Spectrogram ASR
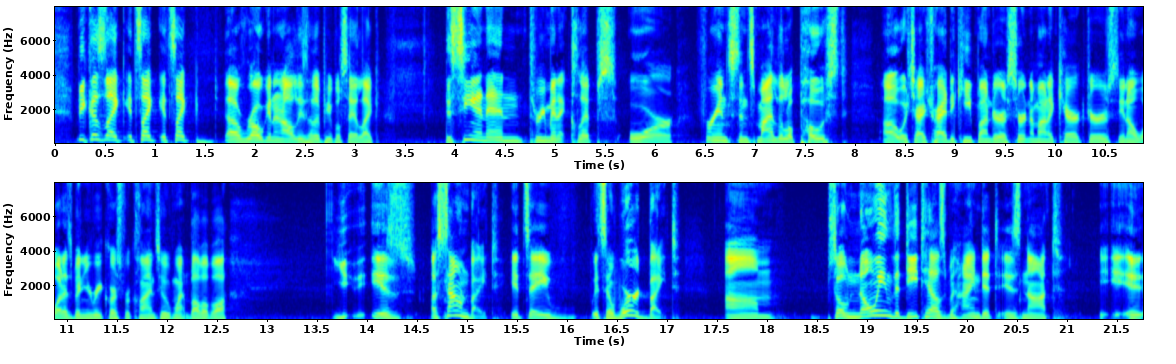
because like it's like it's like uh, Rogan and all these other people say like the CNN three minute clips or for instance my little post uh, which I tried to keep under a certain amount of characters. You know what has been your recourse for clients who went blah blah blah. You, is a sound bite. It's a it's a word bite. Um, so knowing the details behind it is not i- i-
